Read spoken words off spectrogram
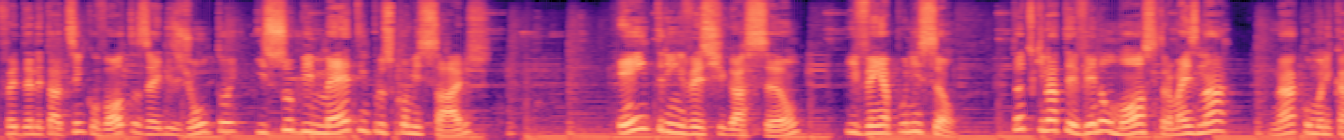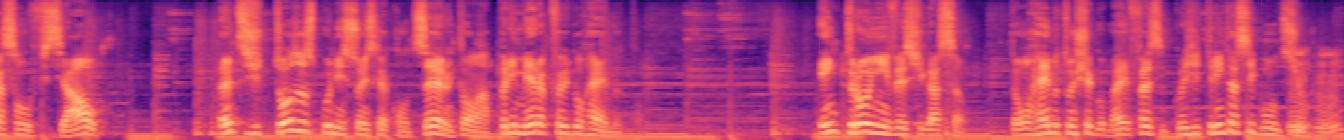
foi deletado cinco voltas, aí eles juntam e submetem para os comissários, entre investigação e vem a punição. Tanto que na TV não mostra, mas na, na comunicação oficial antes de todas as punições que aconteceram, então lá, a primeira que foi do Hamilton, entrou em investigação. Então o Hamilton chegou, mas faz assim, coisa de 30 segundos. Uhum.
